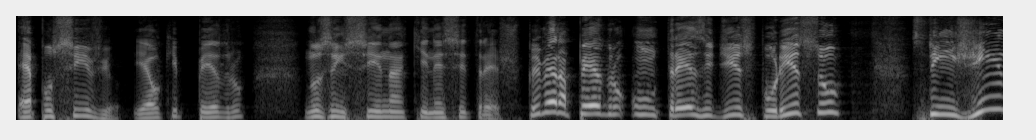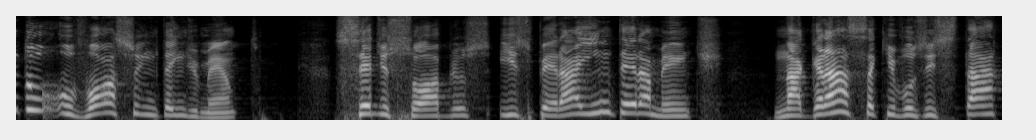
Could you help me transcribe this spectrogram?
É possível, e é o que Pedro nos ensina aqui nesse trecho. 1 Pedro 1,13 diz: Por isso, cingindo o vosso entendimento, sede sóbrios e esperai inteiramente na graça que vos está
